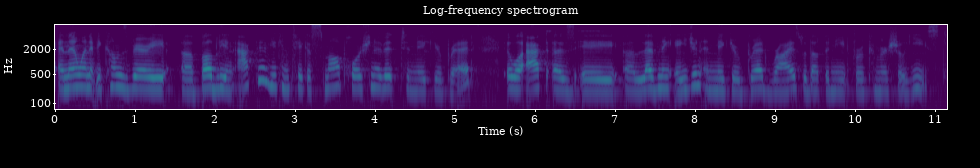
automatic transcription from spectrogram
And then when it becomes very uh, bubbly and active, you can take a small portion of it to make your bread. It will act as a, a leavening agent and make your bread rise without the need for commercial yeast.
